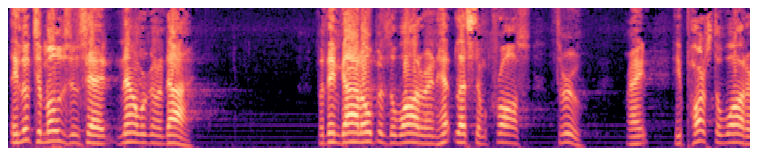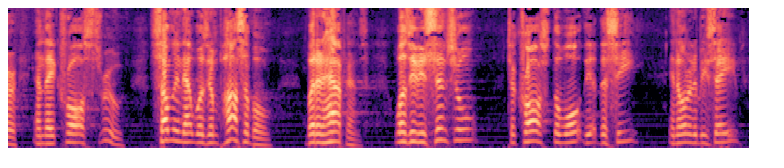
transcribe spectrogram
they looked to Moses and said, now we're going to die. But then God opens the water and lets them cross through, right? He parts the water and they cross through. Something that was impossible, but it happens. Was it essential to cross the, wall, the, the sea in order to be saved?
